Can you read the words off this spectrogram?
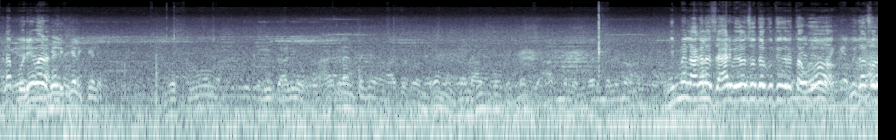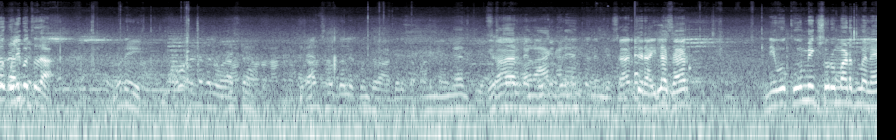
ಅಣ್ಣ ಪರಿವಾರ. ನಿಮ್ಮೇಲೆ ಆಗಲ್ಲ ಸರ್ ವಿಧಾನಸೌಧ ಕೂತಿದ್ರೆ ತಾವು. ವಿಧಾನಸೌಧ ಗುಲಿ ಬರ್ತದ? ತೀರಾ ಇಲ್ಲ ಸರ್. ನೀವು ಕೂಮಿಂಗ್ ಶುರು ಮಾಡಿದ್ಮೇಲೆ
